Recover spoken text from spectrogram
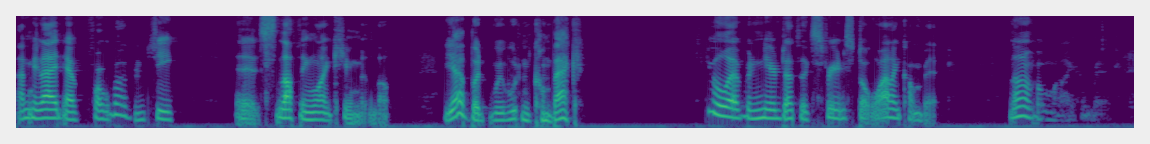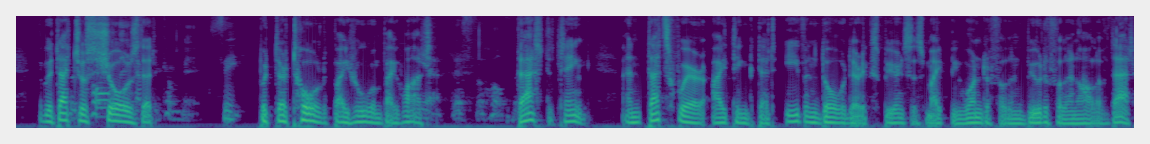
I mean, I'd have four eleven G, and it's nothing like human love. Yeah, but we wouldn't come back. People who have a near death experience don't want to come back. None of them want to come back. But that They're just shows that. to come back. See, But they're told by who and by what. yeah, that's the whole thing. That's the thing. And that's where I think that even though their experiences might be wonderful and beautiful and all of that,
